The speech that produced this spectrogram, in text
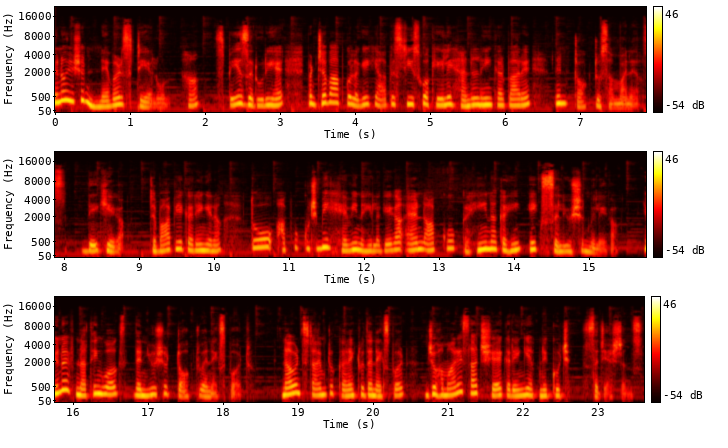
You know you should never stay alone हाँ स्पेस ज़रूरी है बट जब आपको लगे कि आप इस चीज़ को अकेले हैंडल नहीं कर पा रहे then talk to someone else देखिएगा, जब आप ये करेंगे ना तो आपको कुछ भी हैवी नहीं लगेगा एंड आपको कहीं ना कहीं एक सोल्यूशन मिलेगा। You know if nothing work then you should talk to an expert now it's time to connect with an expert जो हमारे साथ शेयर करेंगे अपने कुछ सजेशंस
